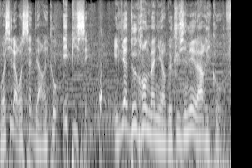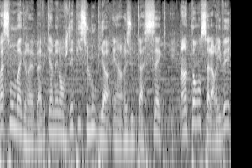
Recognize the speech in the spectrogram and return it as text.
Voici la recette des haricots épicés. Il y a deux grandes manières de cuisiner les haricots. Façon maghreb avec un mélange d'épices loubia et un résultat sec et intense à l'arrivée,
